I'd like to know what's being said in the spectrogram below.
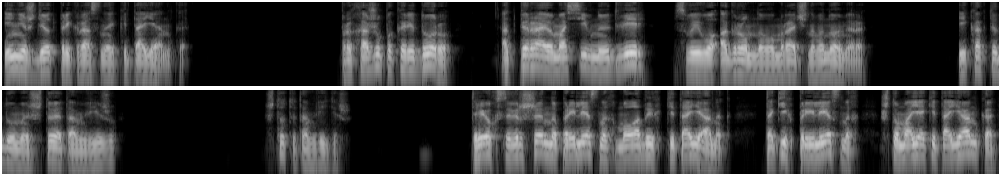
и не ждет прекрасная китаянка. Прохожу по коридору, отпираю массивную дверь своего огромного мрачного номера. И как ты думаешь, что я там вижу? Что ты там видишь? Трех совершенно прелестных молодых китаянок, таких прелестных, что моя китаянка,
